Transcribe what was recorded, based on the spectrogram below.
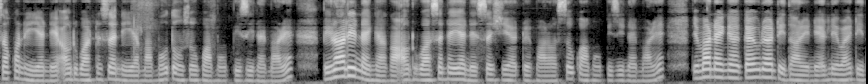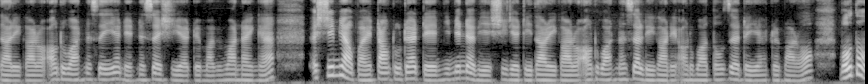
18ရက်နဲ့အောက်တိုဘာ22ရက်မှာမုတ်တုံဆုပ်ခွာမှုပြီးစီးနိုင်ပါတယ်။ဘင်္ဂလားဒေ့ရှ်နိုင်ငံကအောက်တိုဘာ12ရက်နဲ့18ရက်အတွင်းမှာတော့ဆုပ်ခွာမှုပြီးစီးနိုင်ပါတယ်။မြန်မာနိုင်ငံကမ်းရိုးတန်းဒေသတွေနဲ့အလယ်ပိုင်းဒေသတွေကတော့အောက်တိုဘာ20ရက်နဲ့28ရက်အတွင်းမှာမြန်မာနိုင်ငံအရှေ့မြောက်ပိုင်းတောင်တူတက်တဲ့မြင့်မြင့်နယ်ပြင်ရှိတဲ့ဒေသတွေကတော့အောက်တိုဘာ24ကနေအောက်တိုဘာ31ရက်အတွင်းမှာတော့မုတ်တုံ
